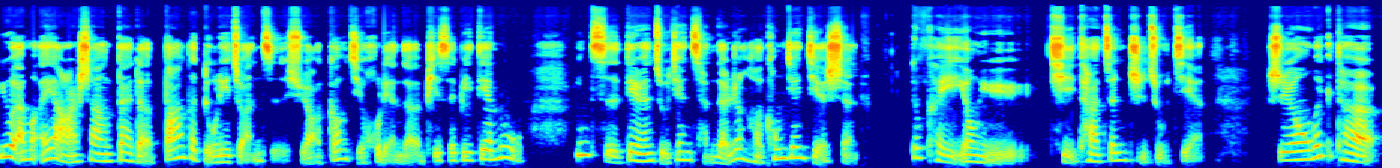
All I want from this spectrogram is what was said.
UMAR 上带的八个独立转子需要高级互联的 PCB 电路，因此电源组件层的任何空间节省都可以用于其他增值组件。使用 Victor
